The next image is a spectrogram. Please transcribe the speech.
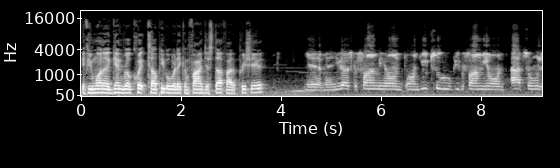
If you want to again real quick tell people where they can find your stuff, I'd appreciate it. Yeah, man. You guys can find me on on YouTube. You can find me on iTunes,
